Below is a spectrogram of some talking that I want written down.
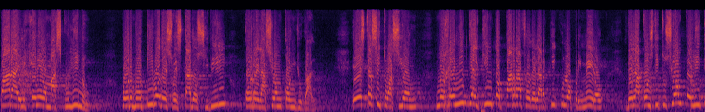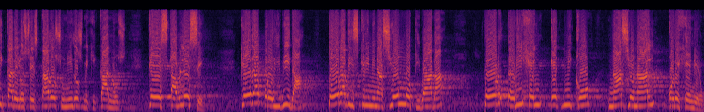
para el género masculino por motivo de su estado civil o relación conyugal. Esta situación nos remite al quinto párrafo del artículo primero de la Constitución Política de los Estados Unidos Mexicanos, que establece, queda prohibida toda discriminación motivada por origen étnico, nacional o de género.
